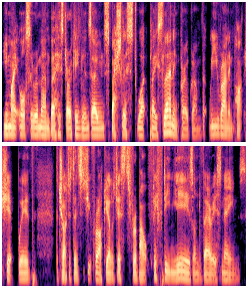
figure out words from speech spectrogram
You might also remember Historic England's own specialist workplace learning programme that we ran in partnership with the Chartered Institute for Archaeologists for about 15 years under various names.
